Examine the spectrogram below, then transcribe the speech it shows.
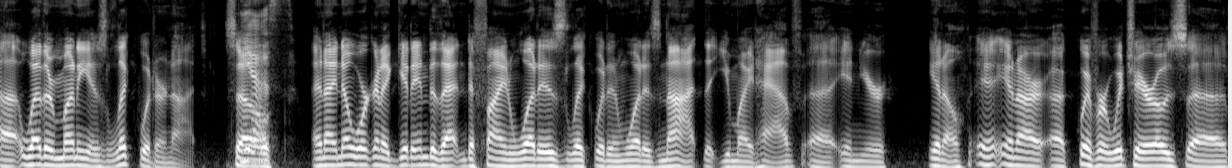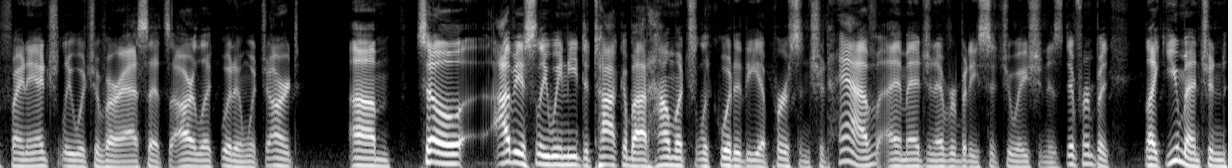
uh, whether money is liquid or not. So, yes. and I know we're going to get into that and define what is liquid and what is not that you might have uh, in your, you know, in, in our uh, quiver, which arrows uh, financially, which of our assets are liquid and which aren't. Um, so obviously, we need to talk about how much liquidity a person should have. I imagine everybody's situation is different, but like you mentioned,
